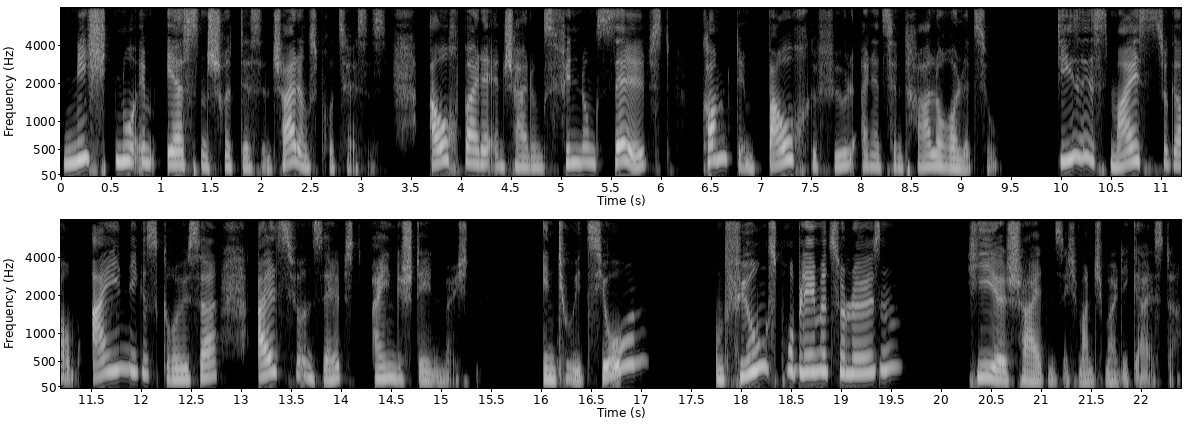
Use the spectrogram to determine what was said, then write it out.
Nicht nur im ersten Schritt des Entscheidungsprozesses, auch bei der Entscheidungsfindung selbst kommt dem Bauchgefühl eine zentrale Rolle zu. Diese ist meist sogar um einiges größer, als wir uns selbst eingestehen möchten. Intuition, um Führungsprobleme zu lösen? Hier scheiden sich manchmal die Geister.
